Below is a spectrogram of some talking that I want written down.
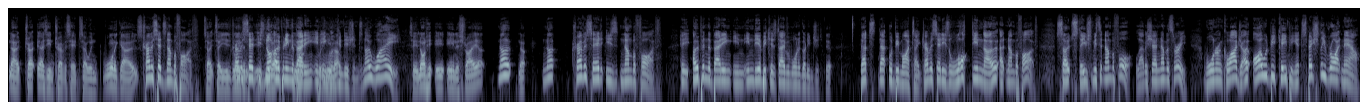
no, tra- as in Travis Head. So when Warner goes, Travis Head's number five. so so you Travis Head is you're not, opening the batting in England conditions. No way. So you're not in Australia. No, No, no. Travis Head is number five. He opened the batting in India because David Warner got injured. Yep. That's that would be my take. Travis said he's locked in though at number five. So Steve Smith at number four, Labuschagne number three, Warner and Khawaja. I would be keeping it, especially right now.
